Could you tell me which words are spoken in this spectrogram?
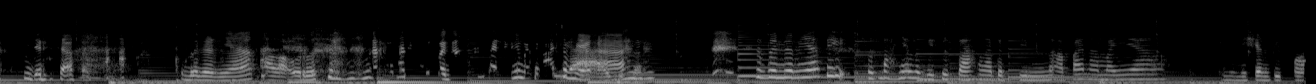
menjadi seller. Sebenarnya kalau urus fandomnya macam-macam Ya, ya kan? gitu. sebenarnya sih susahnya lebih susah ngadepin apa namanya Indonesian people.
